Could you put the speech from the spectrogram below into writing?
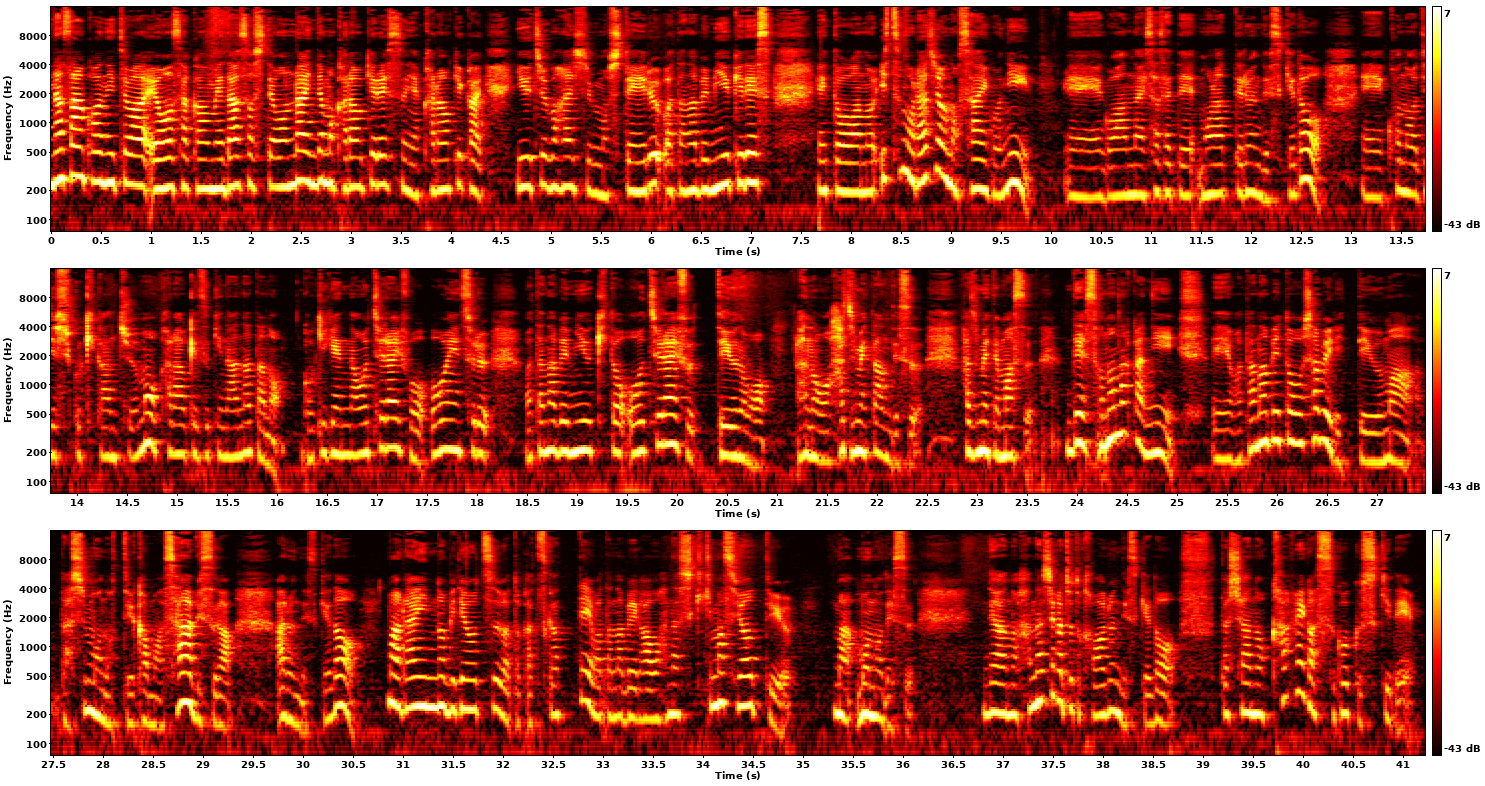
皆さんこんにちは。大阪梅田そしてオンラインでもカラオケレッスンやカラオケ会 YouTube 配信もしている渡辺美幸です。えっとあのいつもラジオの最後にえー、ご案内させてもらってるんですけど、えー、この自粛期間中もカラオケ好きなあなたのご機嫌なおうちライフを応援する渡辺美幸とおうちライフっていうのをあの始めたんです。始めてます。でその中に、えー、渡辺とおしゃべりっていう、まあ、出し物っていうか、まあ、サービスがあるんですけど、まあ、LINE のビデオ通話とか使って渡辺がお話聞きますよっていう、まあ、ものです。であの話がちょっと変わるんですけど私あのカフェがすごく好きで、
